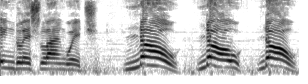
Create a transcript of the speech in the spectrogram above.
English language. No, no, no.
